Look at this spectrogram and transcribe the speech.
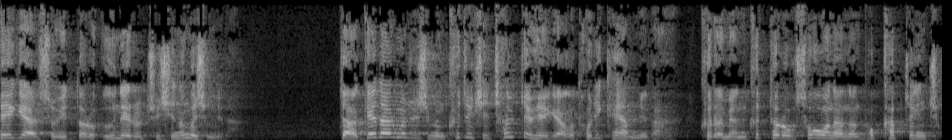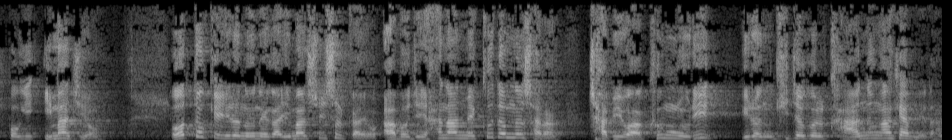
회개할 수 있도록 은혜를 주시는 것입니다. 자, 깨달음을 주시면 그 즉시 철저 회개하고 돌이켜야 합니다. 그러면 그토록 소원하는 복합적인 축복이 임하지요. 어떻게 이런 은혜가 임할 수 있을까요? 아버지 하나님의 끝없는 사랑, 자비와 극률이 이런 기적을 가능하게 합니다.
